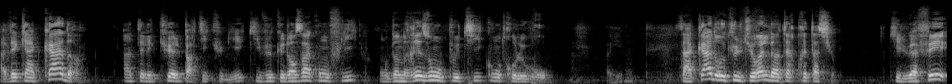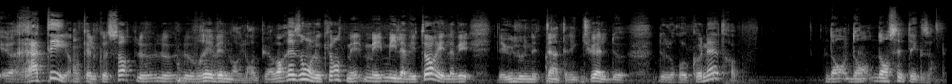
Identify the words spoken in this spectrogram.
avec un cadre intellectuel particulier qui veut que dans un conflit, on donne raison au petit contre le gros. C'est un cadre culturel d'interprétation qui lui a fait rater en quelque sorte le, vrai événement. Il aurait pu avoir raison en l'occurrence, mais, mais, il avait tort et il, avait, a eu l'honnêteté intellectuelle de, le reconnaître dans cet exemple.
